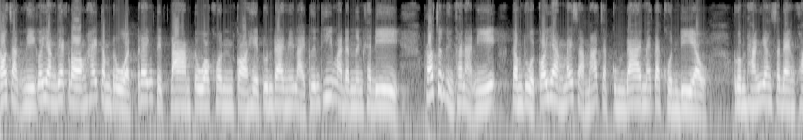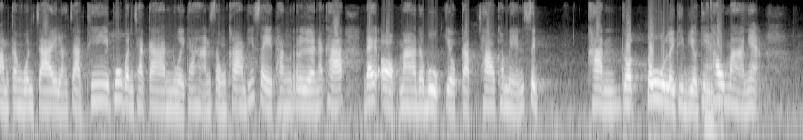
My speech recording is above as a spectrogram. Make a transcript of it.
นอกจากนี้ก็ยังเรียกร้องให้ตำรวจเร่งติดตามตัวคนก่อเหตุรุนแรงในหลายพื้นที่มาดำเนินคดี เพราะจนถึงขณะนี้ตำรวจก็ยังไม่สามารถจับกลุ่มได้แม้แต่คนเดียว รวมทั้งยังแสดงความกังวลใจหลังจากที่ผู้บัญชาการหน่วยทหารสงครามพิเศษทางเรือนะคะ ได้ออกมาระบุเกี่ยวกับชาวเขมร10 คันรถตู้เลยทีเดียวที่เข้ามาเนี่ย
